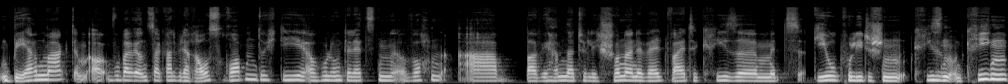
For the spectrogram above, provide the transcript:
Bärenmarkt, wobei wir uns da gerade wieder rausrobben durch die Erholung der letzten Wochen. Aber wir haben natürlich schon eine weltweite Krise mit geopolitischen Krisen und Kriegen,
